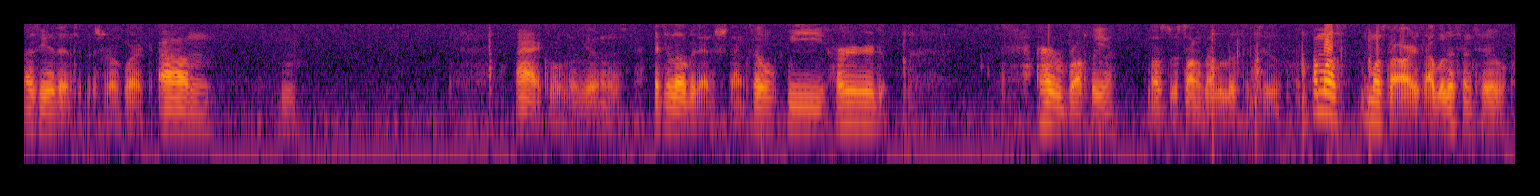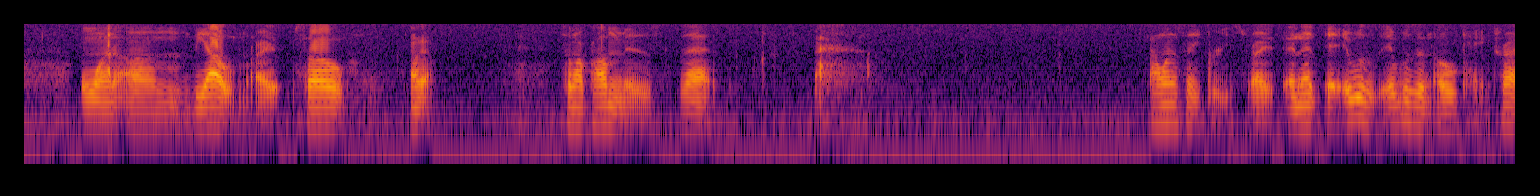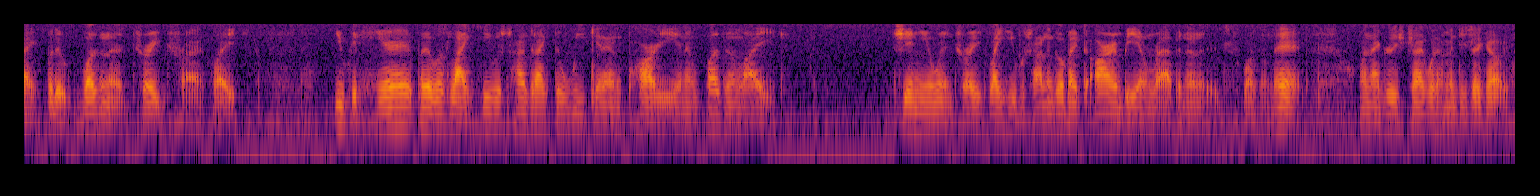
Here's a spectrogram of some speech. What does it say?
Let's get into this real quick. Um, hmm. Alright, cool. It's a little bit interesting. So we heard, I heard roughly most of the songs I would listen to. Almost most of the artists I would listen to on um, the album, right? So, okay. So my problem is that I want to say Greece, right? And it, it, it was it was an okay track, but it wasn't a Drake track. Like you could hear it, but it was like he was trying to be like the Weeknd and party, and it wasn't like genuine Drake. Like he was trying to go back to R and B and rapping, and it just wasn't there on that Greece track with him and DJ Khaled.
